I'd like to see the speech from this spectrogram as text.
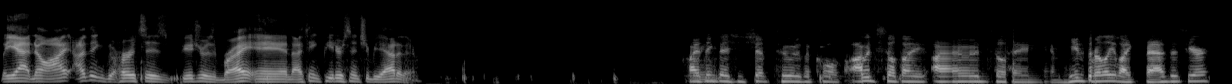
but yeah, no, I, I think Hurts' future is bright, and I think Pederson should be out of there. I think they should ship Tua to the Colts. I would still take I would still take him. He's really like bad this year.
